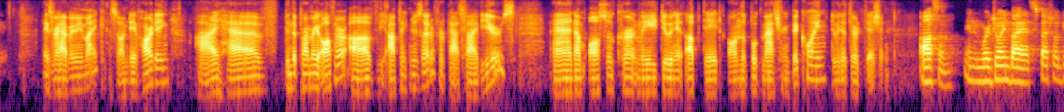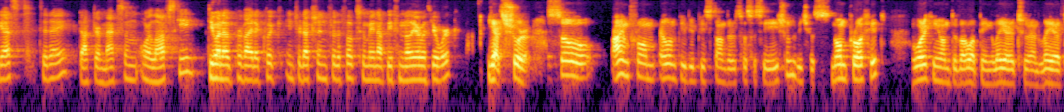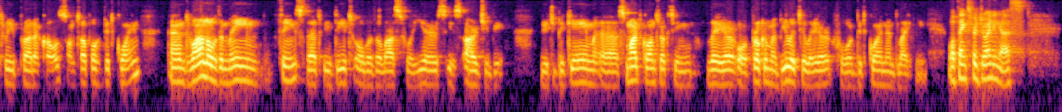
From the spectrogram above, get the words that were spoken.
Thanks for having me, Mike. So, I'm Dave Harding. I have been the primary author of the Optech newsletter for the past five years. And I'm also currently doing an update on the book Mastering Bitcoin, doing the third edition. Awesome. And we're joined by a special guest today, Dr. Maxim Orlovsky. Do you want to provide a quick introduction for the folks who may not be familiar with your work? Yes, sure. So I'm from LNPBP Standards Association, which is non-profit working on developing layer 2 and layer 3 protocols on top of Bitcoin. And one of the main things that we did over the last four years is RGB, which became a smart contracting layer or programmability layer for Bitcoin and Lightning. Well, thanks for joining us.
